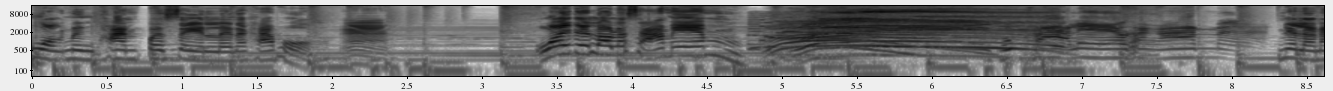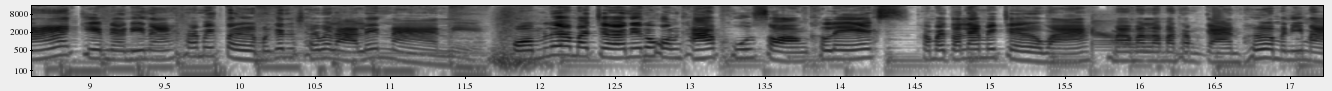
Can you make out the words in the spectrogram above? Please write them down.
บวก 1,000%เลยนะครับผมอะโอ้ยได้รอบละ 3M เฮ้ย เนี่ยแหละนะ เกมแนวนี้นะ ถ้าไม่เติมมันก็จะใช้เวลาเล่นนานเนี่ย ผมเลือกมาเจอนี่ทุกคนครับ คูณ2คลิกส์ทำไมตอนแรกไม่เจอวะ มามาเรามาทำการเพิ่มอันนี้มา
